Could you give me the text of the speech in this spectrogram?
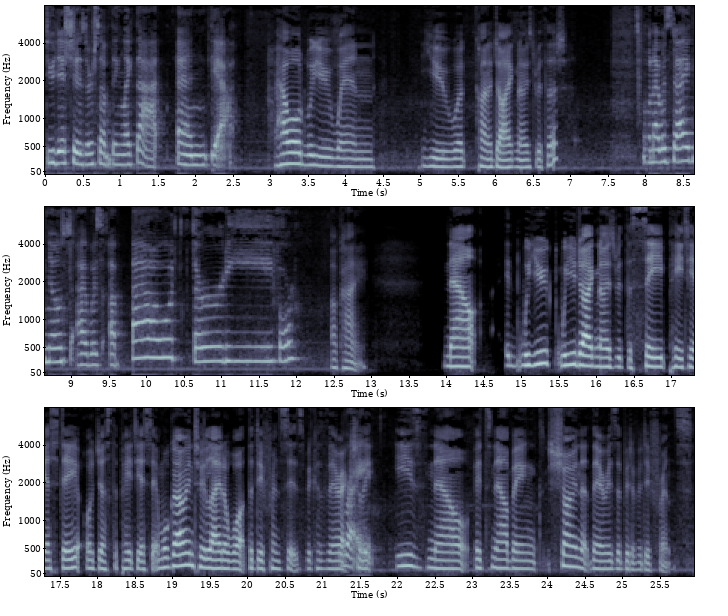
do dishes or something like that. And yeah. How old were you when you were kind of diagnosed with it? When I was diagnosed, I was about 34. Okay. Now, were you were you diagnosed with the C PTSD or just the PTSD? And we'll go into later what the difference is because there actually Right. is now it's now being shown that there is a bit of a difference.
